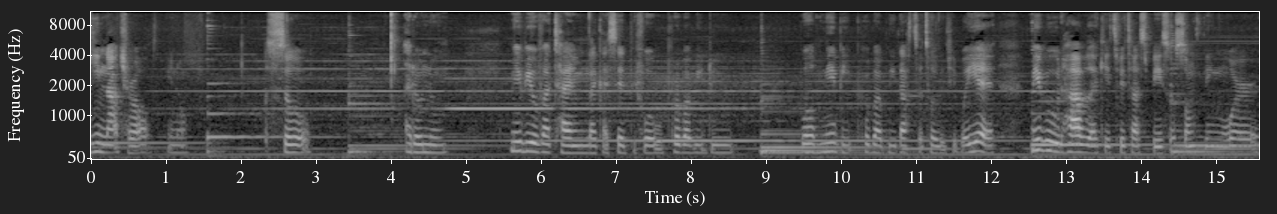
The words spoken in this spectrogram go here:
be natural, you know. So I don't know. Maybe over time, like I said before, we'll probably do well, maybe, probably that's tautology. But yeah, maybe we would have like a Twitter space or something or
